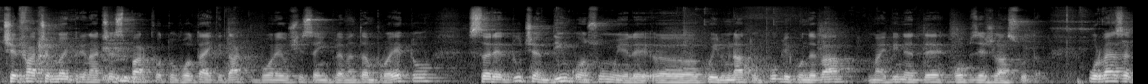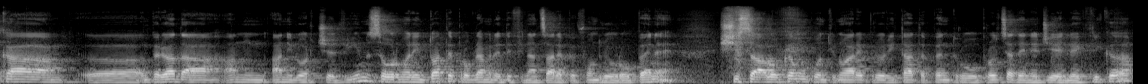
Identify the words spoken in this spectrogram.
Ce facem noi prin acest parc fotovoltaic, dacă vom reuși să implementăm proiectul, să reducem din consumul ele, uh, cu iluminatul public undeva mai bine de 80%. Urmează ca uh, în perioada anilor ce vin să urmărim toate programele de finanțare pe fonduri europene și să alocăm în continuare prioritate pentru producția de energie electrică,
